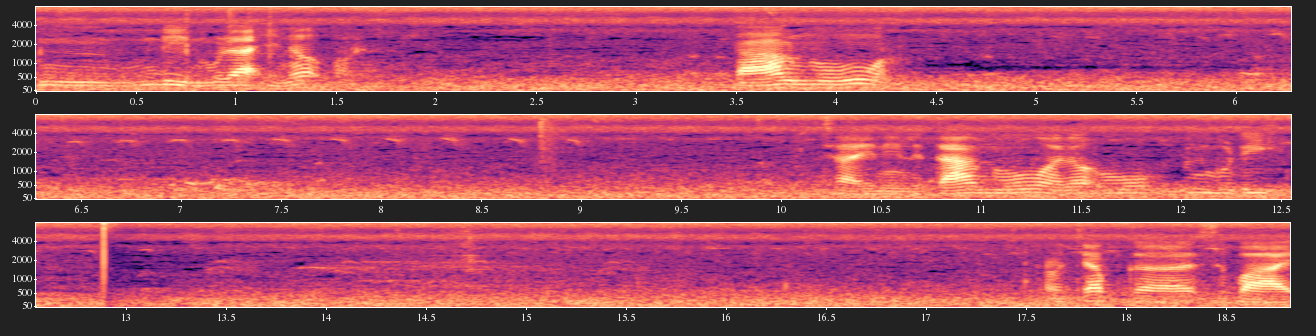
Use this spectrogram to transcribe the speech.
อืมดินบ่ ได้เนาะตามนหมูอะใช่นี่เลยตามหมูอะเนาะหมูเป็นบุดีเขาจับก็สบาย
